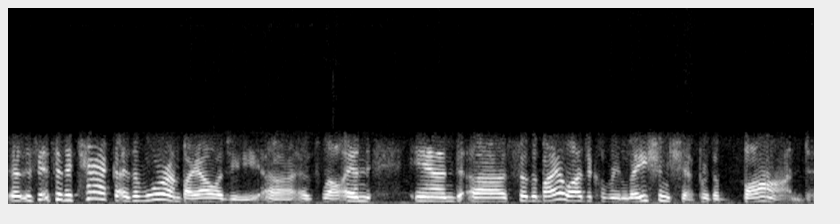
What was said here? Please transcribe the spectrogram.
it's, it's an attack, it's a war on biology uh, as well. And, and uh, so the biological relationship or the bond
